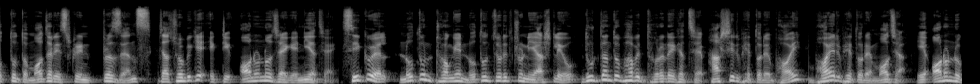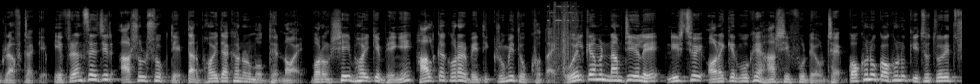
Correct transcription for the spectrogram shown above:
অত্যন্ত মজার স্ক্রিন প্রেজেন্স যা ছবিকে একটি অনন্য জায়গায় নিয়ে যায়। সিকুয়েল নতুন ঢঙে নতুন চরিত্র নিয়ে আসলেও দুর্দান্তভাবে ধরে রেখেছে হাসির ভেতরে ভয়, ভয়ের ভেতরে মজা, এ অনন্য গ্রাফটাকে। এই ফ্র্যাঞ্চাইজির আসল শক্তি তার ভয় দেখানোর মধ্যে নয়, বরং সেই ভয়কে ভেঙে হালকা করার ব্যতিক্রমী দক্ষতায়। ওয়েলকামের নামটি এলে নিশ্চয়ই অনেকের মুখে হাসি ফুটে ওঠে। কখনো কখনো কিছু চরিত্র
